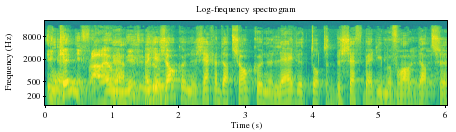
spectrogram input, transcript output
ik ken die vrouw helemaal Ja. niet. En je zou kunnen zeggen dat zou kunnen leiden tot het besef bij die mevrouw dat ze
